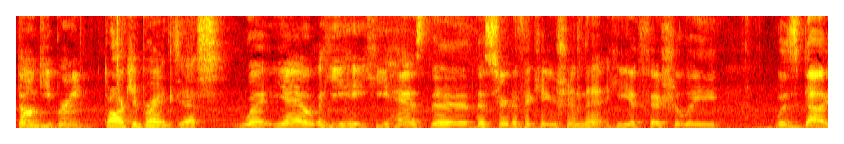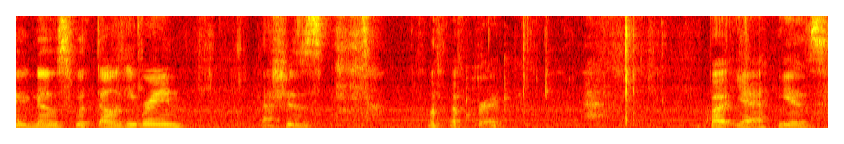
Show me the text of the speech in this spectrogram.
donkey brain? Donkey brains, yes. what yeah he he he has the the certification that he officially was diagnosed with donkey brain. Which is what the frick? But yeah he is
